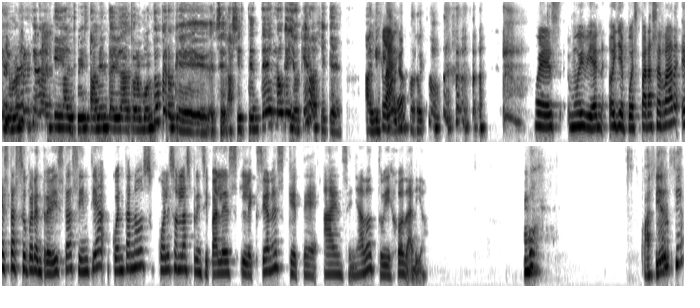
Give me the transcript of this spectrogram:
que yo me ofrezco aquí altruistamente ayudar a todo el mundo, pero que ser asistente es lo que yo quiero, así que aquí claro. correcto. Pues muy bien. Oye, pues para cerrar esta súper entrevista, Cintia, cuéntanos cuáles son las principales lecciones que te ha enseñado tu hijo Dario paciencia.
